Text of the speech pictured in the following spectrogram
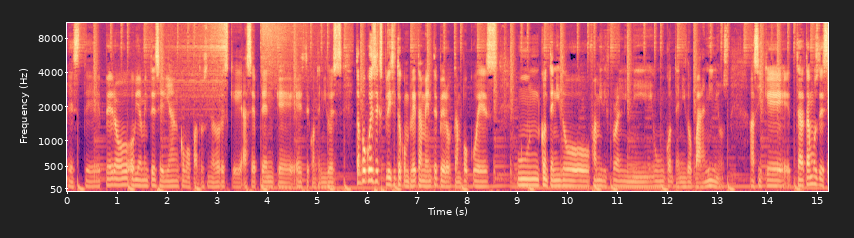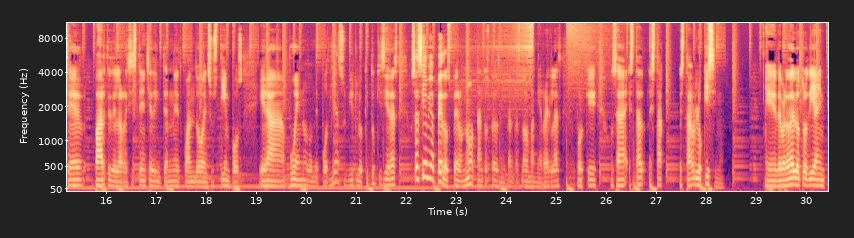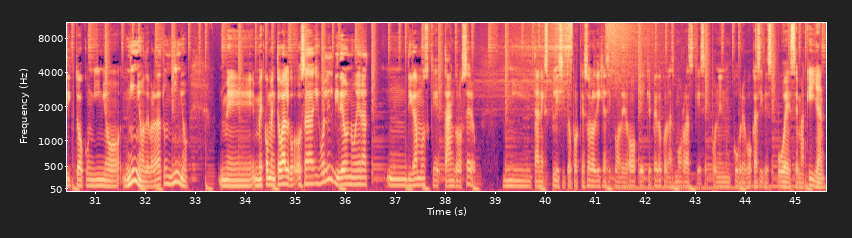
este, pero obviamente serían como patrocinadores que acepten que este contenido es, tampoco es explícito completamente, pero tampoco es un contenido family friendly ni un contenido para niños. Así que tratamos de ser parte de la resistencia de Internet cuando en sus tiempos era bueno, donde podías subir lo que tú quisieras. O sea, sí había pedos, pero no tantos pedos ni tantas normas ni reglas, porque, o sea, está, está, está loquísimo. Eh, de verdad, el otro día en TikTok un niño, niño, de verdad, un niño, me, me comentó algo. O sea, igual el video no era, mm, digamos que tan grosero tan explícito, porque solo dije así como de, ok, ¿qué pedo con las morras que se ponen un cubrebocas y después se maquillan?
